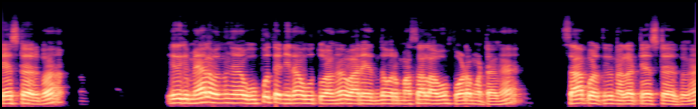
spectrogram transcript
டேஸ்ட்டாக இருக்கும். இதுக்கு மேலே வந்துங்க உப்பு தண்ணி தான் ஊற்றுவாங்க வேறு எந்த ஒரு மசாலாவும் போட மாட்டாங்க. சாப்பிட்றதுக்கு நல்லா டேஸ்ட்டாக இருக்குங்க.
